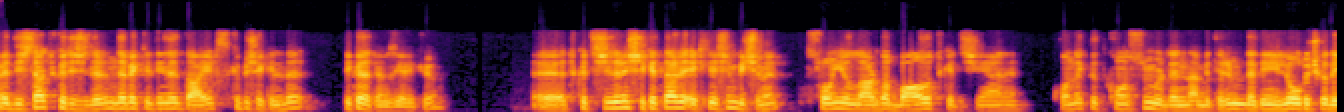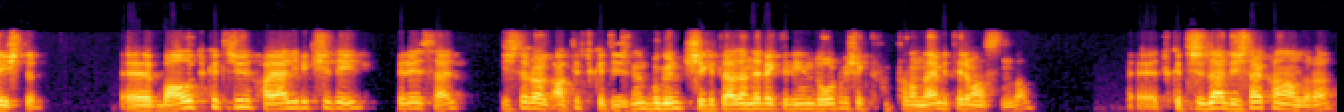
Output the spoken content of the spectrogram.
Ve dijital tüketicilerin ne beklediğine dair sıkı bir şekilde dikkat etmemiz gerekiyor. Ee, tüketicilerin şirketlerle etkileşim biçimi son yıllarda bağlı tüketici yani connected consumer denilen bir terim nedeniyle oldukça değişti. E, bağlı tüketici hayali bir kişi değil, bireysel, dijital olarak aktif tüketicinin bugün şirketlerden ne beklediğini doğru bir şekilde tanımlayan bir terim aslında. E, tüketiciler dijital kanallara,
